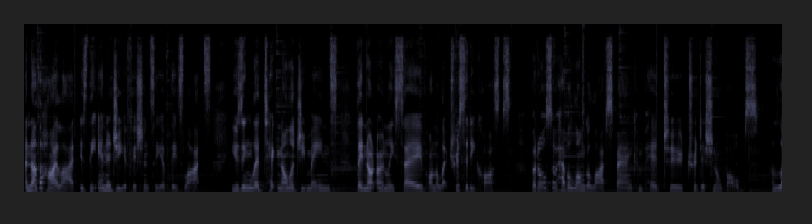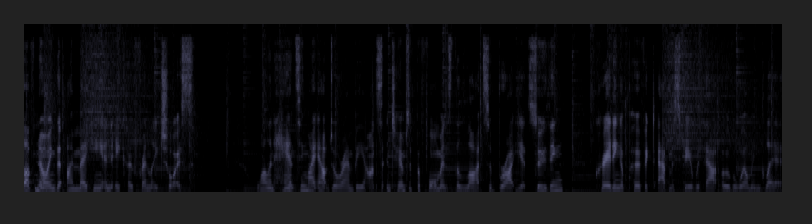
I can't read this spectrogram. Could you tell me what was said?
Another highlight is the energy efficiency of these lights. Using LED technology means they not only save on electricity costs, but also have a longer lifespan compared to traditional bulbs. I love knowing that I'm making an eco friendly choice. While enhancing my outdoor ambience, in terms of performance, the lights are bright yet soothing, creating a perfect atmosphere without overwhelming glare.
